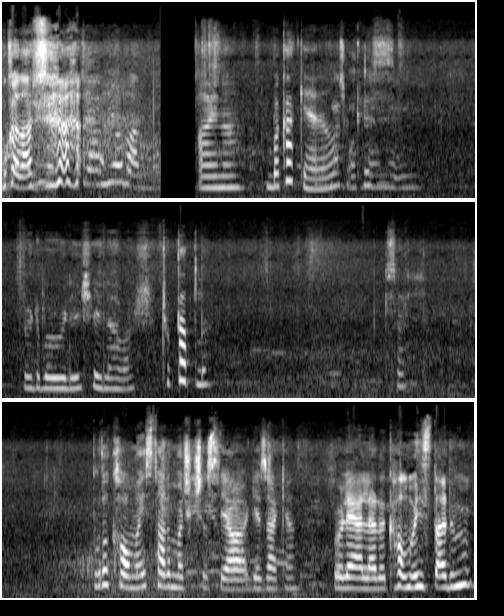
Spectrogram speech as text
Bu kadar. Aynen. Bakak yani ne olacak kız. Böyle böyle şeyler var. Çok tatlı. Güzel. Burada kalmayı isterdim açıkçası ya gezerken. Böyle yerlerde kalmayı isterdim.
